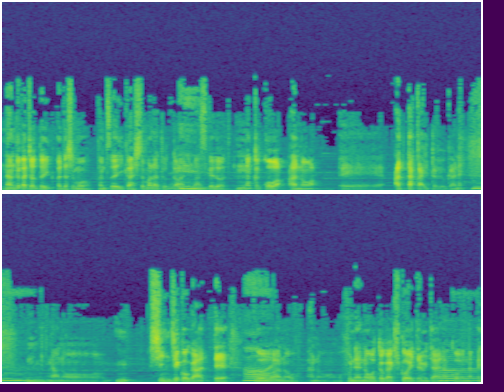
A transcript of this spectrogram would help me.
何度かちょっと私も松江行かしてもらったことありますけど、えー、なんかこうあの、えー、あったかいというかね、うん、あの新事故があって、こうあのあの船の音が聞こえてみたいなこうなんか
